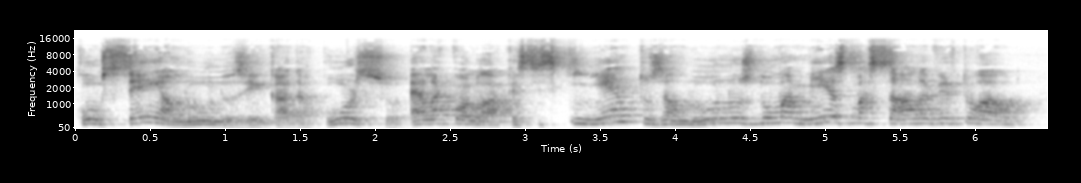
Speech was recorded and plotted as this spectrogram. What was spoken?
com 100 alunos em cada curso, ela coloca esses 500 alunos numa mesma sala virtual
